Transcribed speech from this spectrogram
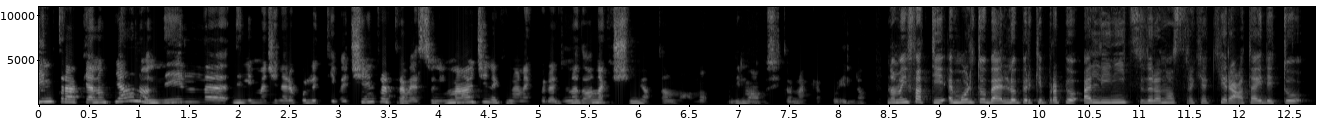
entra piano piano nel nell'immaginario collettivo e ci entra attraverso un'immagine che non è quella di una donna che scimmiotta un uomo. Di nuovo si torna anche a quello. No, ma infatti è molto bello perché proprio all'inizio della nostra chiacchierata hai detto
